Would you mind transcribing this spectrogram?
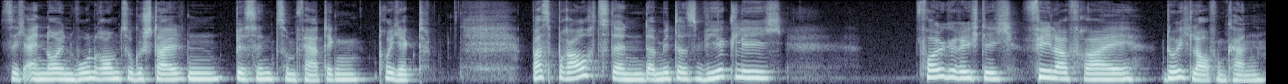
sich einen neuen Wohnraum zu gestalten, bis hin zum fertigen Projekt. Was braucht es denn, damit das wirklich folgerichtig, fehlerfrei durchlaufen kann?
